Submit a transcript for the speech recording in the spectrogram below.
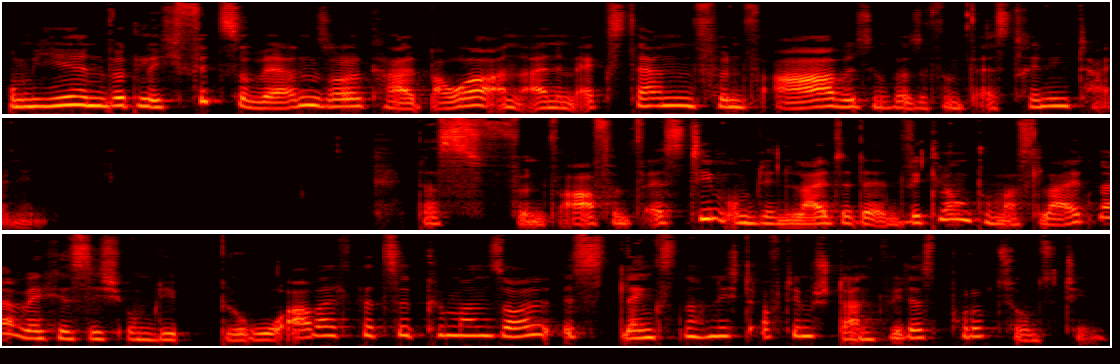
Um hierhin wirklich fit zu werden, soll Karl Bauer an einem externen 5a bzw. 5s Training teilnehmen. Das 5a 5s-Team um den Leiter der Entwicklung Thomas Leitner, welches sich um die Büroarbeitsplätze kümmern soll, ist längst noch nicht auf dem Stand wie das Produktionsteam.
